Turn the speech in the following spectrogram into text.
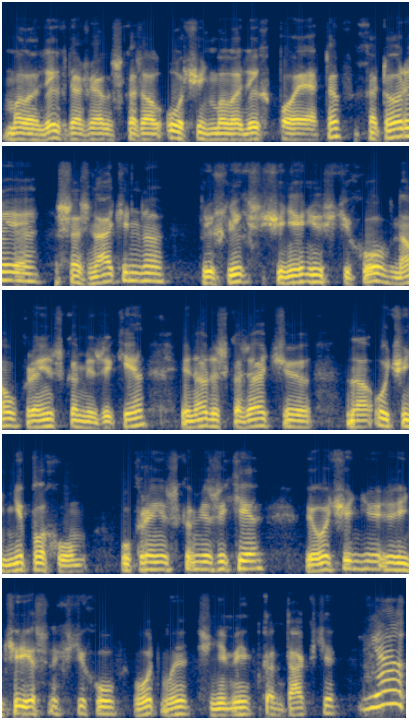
молодых, даже я бы сказал, очень молодых поэтов, которые сознательно пришли к сочинению стихов на украинском языке, и, надо сказать, э, на очень неплохом украинском языке и очень э, интересных стихов. Вот мы с ними в контакте. Я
